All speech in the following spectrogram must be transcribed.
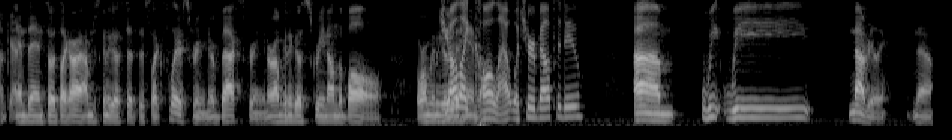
Okay. And then so it's like, all right, I'm just gonna go set this like flare screen or back screen, or I'm gonna go screen on the ball, or I'm gonna Do go. y'all like call out what you're about to do? Um, we we not really. No,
